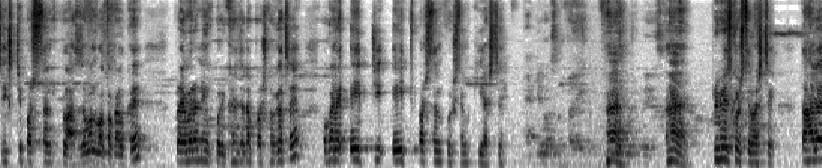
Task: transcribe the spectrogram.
সিক্সটি পার্সেন্ট প্লাস যেমন গতকালকে প্রাইমারি নিয়োগ পরীক্ষার যেটা প্রশ্ন গেছে, ওখানে এইটটি এইট পার্সেন্ট কোয়েশ্চেন কি আসছে? হ্যাঁ হ্যাঁ প্রিভিয়াস কোয়েশ্চেন আসছে। তাহলে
